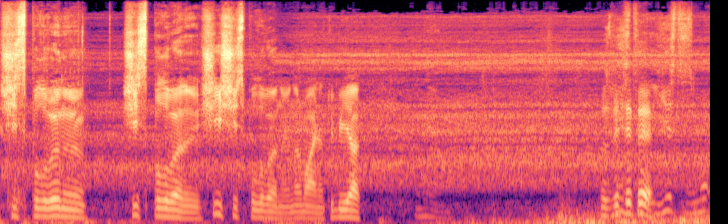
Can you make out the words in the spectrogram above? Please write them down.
6,5. 6,5. 6-6,5 нормально. Тобі як? Ну з 10. Їсти змо...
